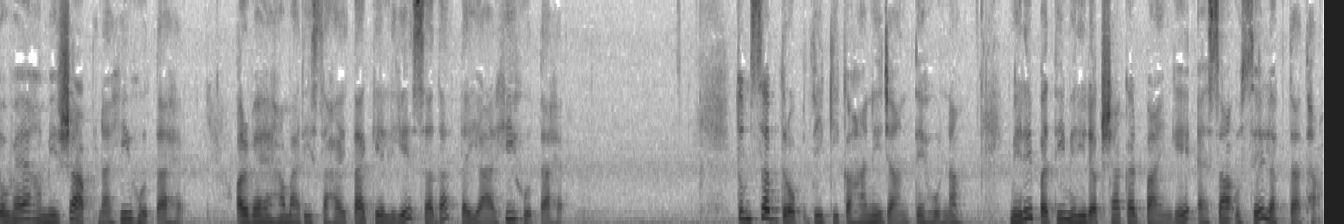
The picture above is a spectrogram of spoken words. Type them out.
तो वह हमेशा अपना ही होता है और वह हमारी सहायता के लिए सदा तैयार ही होता है। तुम सब द्रौपदी की कहानी जानते हो ना? मेरे पति मेरी रक्षा कर पाएँगे ऐसा उसे लगता था।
